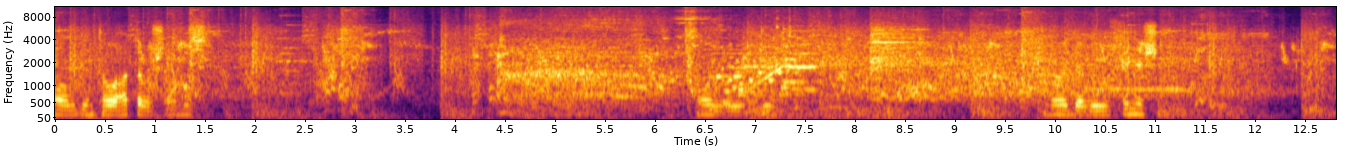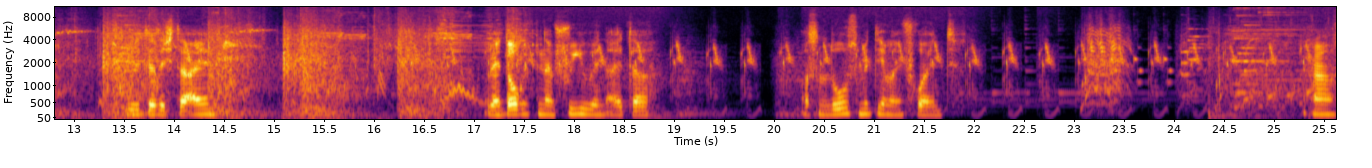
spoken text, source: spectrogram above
Oh, den Tower hat er wahrscheinlich. Oh, oh, okay. Leute, der will finishen. Spielt er sich da ein? Oder doch, ich bin ein Freewin, Alter. Was ist denn los mit dir, mein Freund? Ja.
